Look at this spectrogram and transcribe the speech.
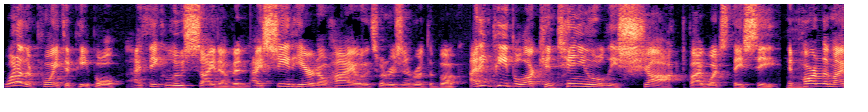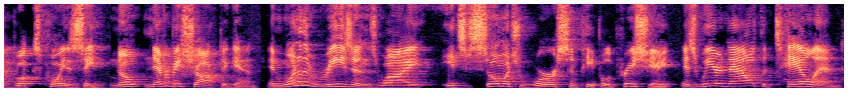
one other point that people, I think, lose sight of, and I see it here in Ohio. That's one reason I wrote the book. I think people are continually shocked by what they see. And mm-hmm. part of my book's point is to say, no, never be shocked again. And one of the reasons why it's so much worse than people appreciate is we are now at the tail end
